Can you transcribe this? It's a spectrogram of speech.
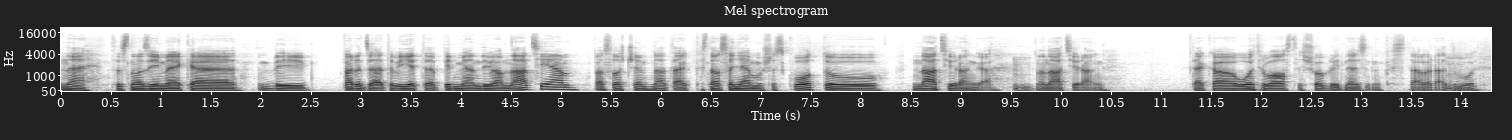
Nē, tas nozīmē, ka bija paredzēta vieta pirmajām divām nācijām pasaules čempionātā, kas nav saņēmušas kvotu nāciju rangā, mm. no nāciju ranga. Tā kā otru valsti šobrīd nezinu, kas tā varētu mm. būt.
